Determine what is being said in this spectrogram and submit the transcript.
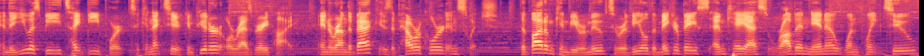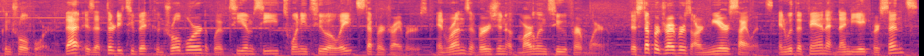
and the USB Type-B port to connect to your computer or Raspberry Pi. And around the back is the power cord and switch. The bottom can be removed to reveal the MakerBase MKS Robin Nano 1.2 control board. That is a 32-bit control board with TMC 2208 stepper drivers and runs a version of Marlin 2 firmware. The stepper drivers are near silent, and with the fan at 98%,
